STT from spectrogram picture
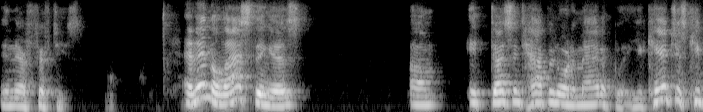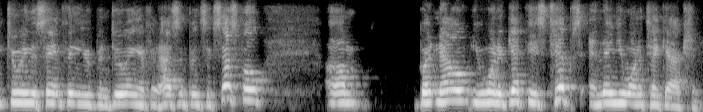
in their 50s. And then the last thing is, um, it doesn't happen automatically. You can't just keep doing the same thing you've been doing if it hasn't been successful. Um, but now you want to get these tips and then you want to take action.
